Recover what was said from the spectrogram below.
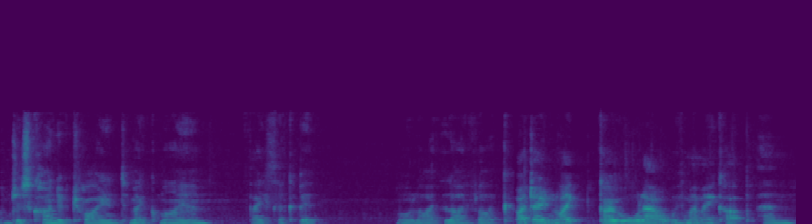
I'm just kind of trying to make my um, face look a bit more like lifelike. I don't like go all out with my makeup. Um,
